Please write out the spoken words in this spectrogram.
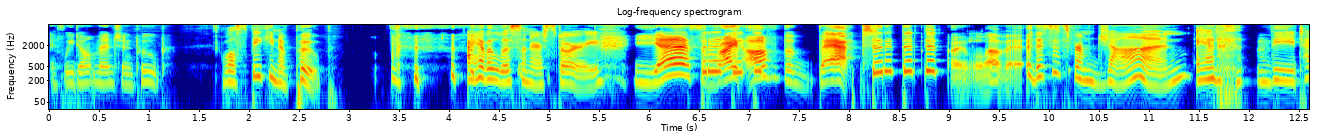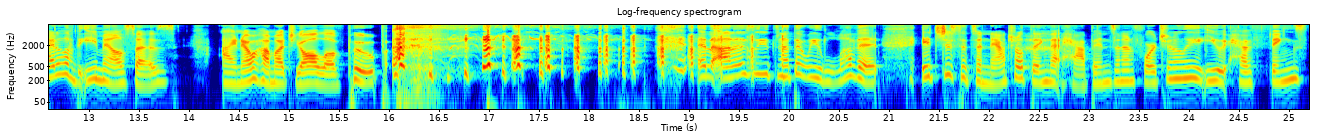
if we don't mention poop. Well, speaking of poop, I have a listener story. Yes, right off the bat. I love it. This is from John, and the title of the email says, I know how much y'all love poop. And honestly, it's not that we love it. It's just it's a natural thing that happens. And unfortunately, you have things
